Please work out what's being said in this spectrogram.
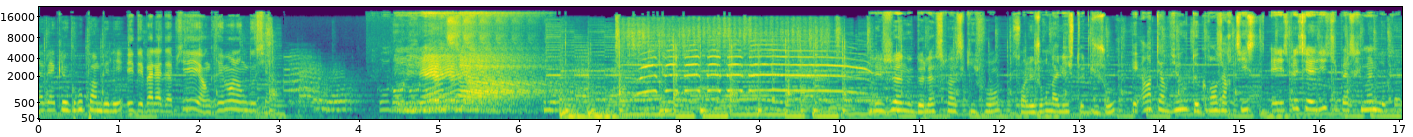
avec le groupe Ambélé et des balades à pied et un gréement languedocien. Les jeunes de l'espace qu'il faut sont les journalistes du jour et interviews de grands artistes et les spécialistes du patrimoine local.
